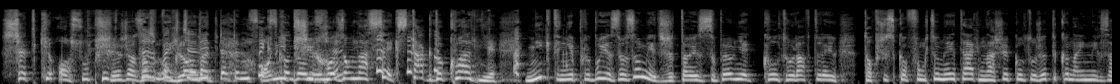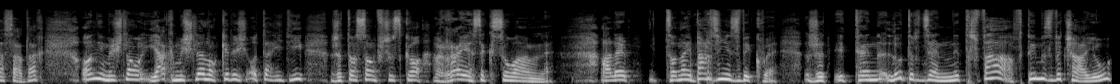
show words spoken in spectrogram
Setki osób przyjeżdża Też by oglądać. ten seks Oni nie? przychodzą na seks, tak, dokładnie. Nikt nie próbuje zrozumieć, że to jest zupełnie kultura, w której to wszystko funkcjonuje tak jak w naszej kulturze, tylko na innych zasadach. Oni myślą, jak myślano kiedyś o Tahiti, że to są wszystko raje seksualne. Ale co najbardziej niezwykłe, że ten lud rdzenny trwa w tym zwyczaju,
